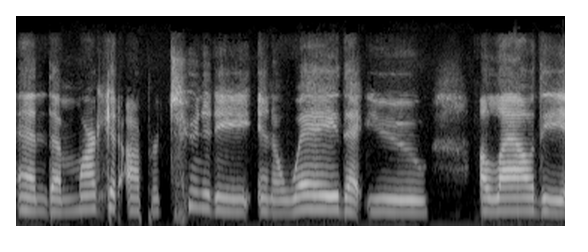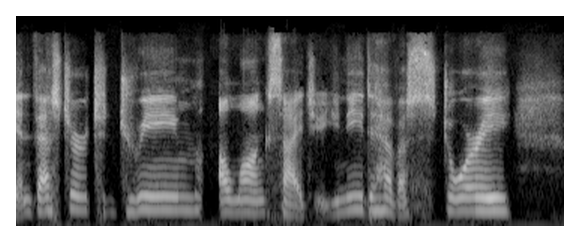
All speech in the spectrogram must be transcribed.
and the market opportunity in a way that you allow the investor to dream alongside you. You need to have a story.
